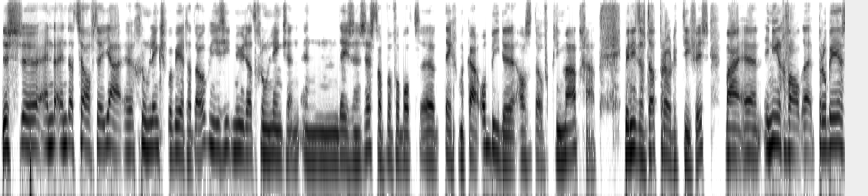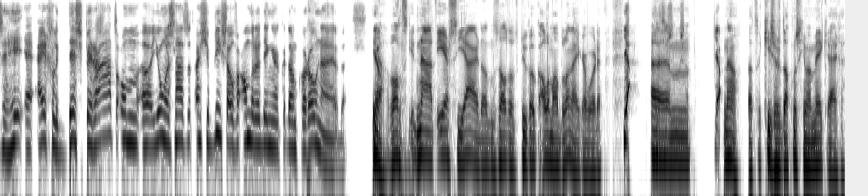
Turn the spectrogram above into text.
Dus, uh, en, en datzelfde, ja, GroenLinks probeert dat ook. Je ziet nu dat GroenLinks en, en D66 bijvoorbeeld tegen elkaar opbieden als het over klimaat gaat. Ik weet niet of dat productief is, maar in ieder geval proberen ze eigenlijk desperaat om, jongens, laten we het alsjeblieft over over andere dingen dan corona hebben. Ja, ja, want na het eerste jaar dan zal dat natuurlijk ook allemaal belangrijker worden. Ja, um, ja. Nou, dat de kiezers dat misschien maar meekrijgen.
